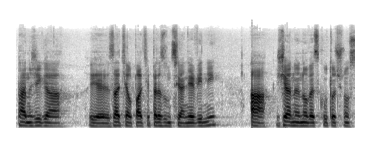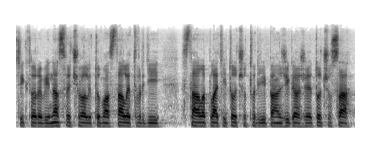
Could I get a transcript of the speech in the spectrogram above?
pán Žiga je zatiaľ platí prezumcia neviny a žiadne nové skutočnosti, ktoré by nasvedčovali tomu a stále tvrdí, stále platí to, čo tvrdí pán Žiga, že to, čo sa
